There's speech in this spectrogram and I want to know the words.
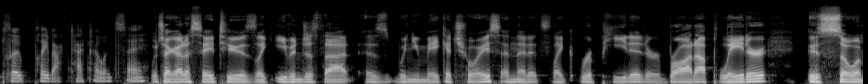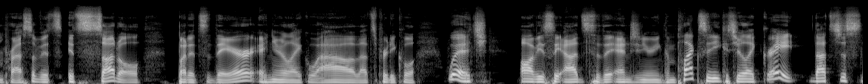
play- playback tech, I would say. Which I gotta say too is like even just that as when you make a choice and that it's like repeated or brought up later is so impressive. It's it's subtle, but it's there, and you're like, wow, that's pretty cool. Which obviously adds to the engineering complexity because you're like, great, that's just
